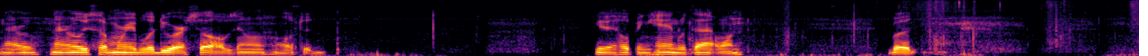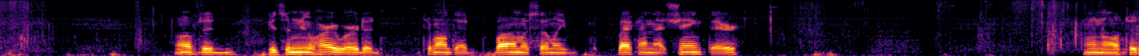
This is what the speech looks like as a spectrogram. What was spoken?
not really, not really something we're able to do ourselves, you know. We'll have to get a helping hand with that one. But I'll have to get some new hardware to, to mount that bottom assembly back on that shank there. And I'll have to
